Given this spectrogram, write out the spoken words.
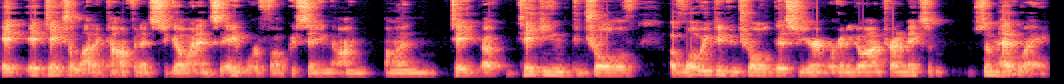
it, it takes a lot of confidence to go in and say we're focusing on on take uh, taking control of, of what we can control this year, and we're going to go out and try to make some some headway.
